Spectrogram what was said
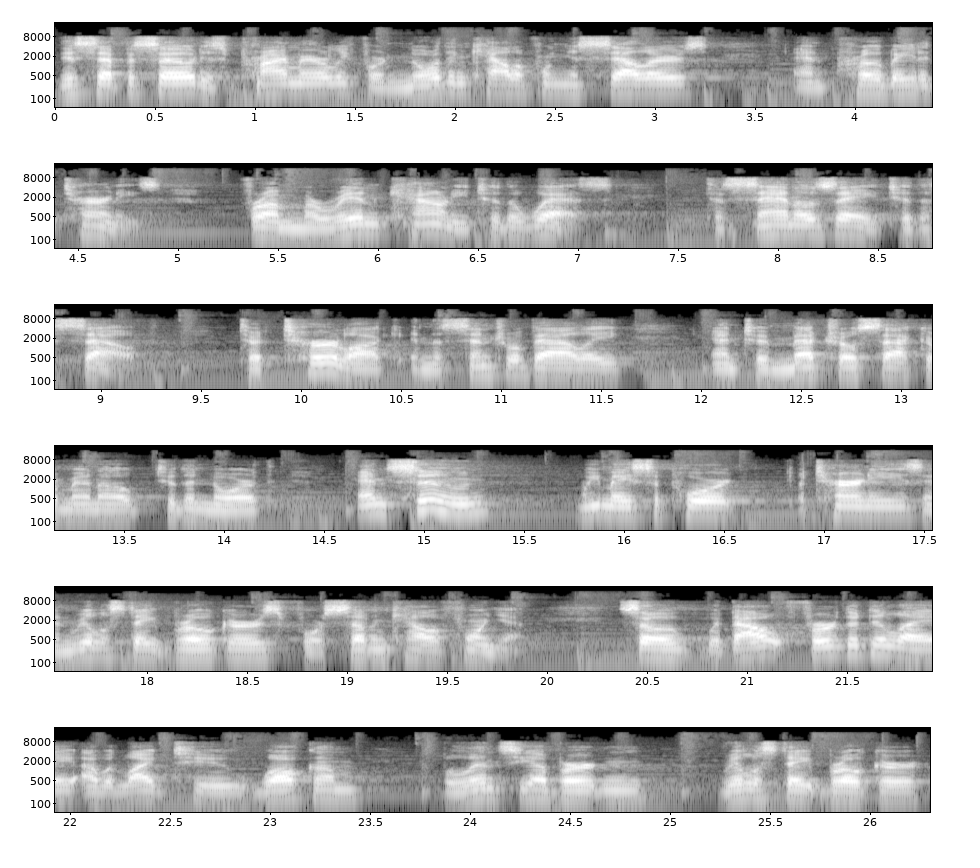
This episode is primarily for Northern California sellers and probate attorneys from Marin County to the west, to San Jose to the south, to Turlock in the Central Valley, and to Metro Sacramento to the north. And soon we may support attorneys and real estate brokers for Southern California. So, without further delay, I would like to welcome Valencia Burton, real estate broker.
